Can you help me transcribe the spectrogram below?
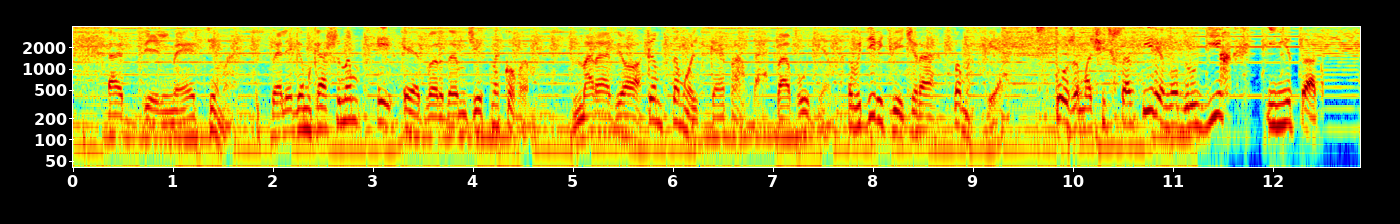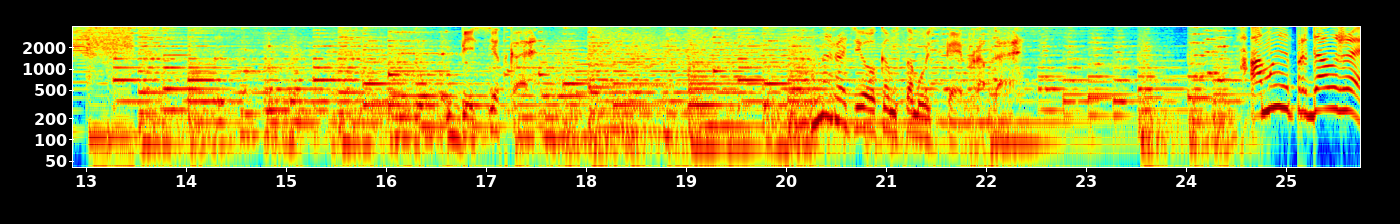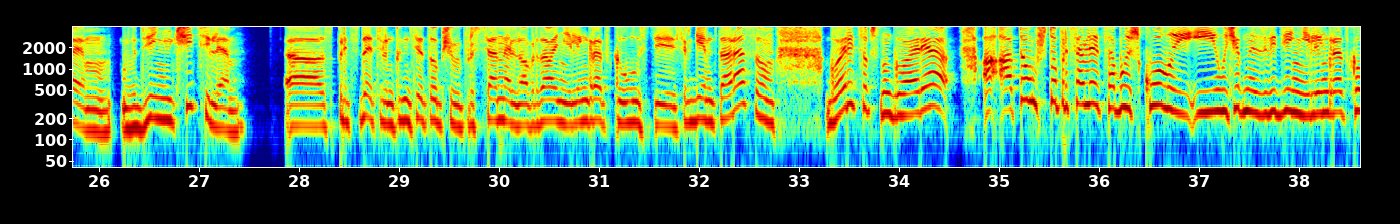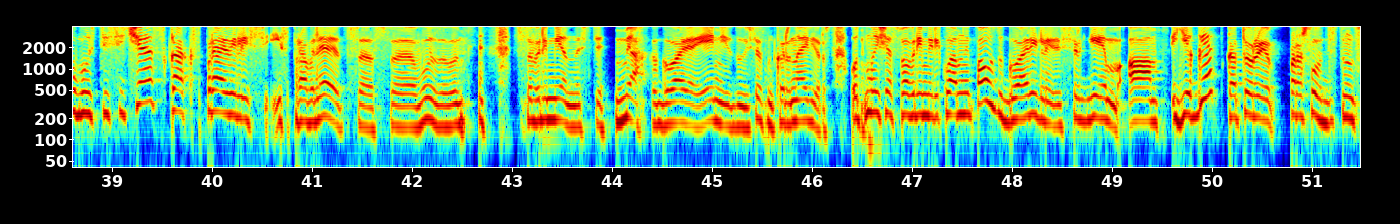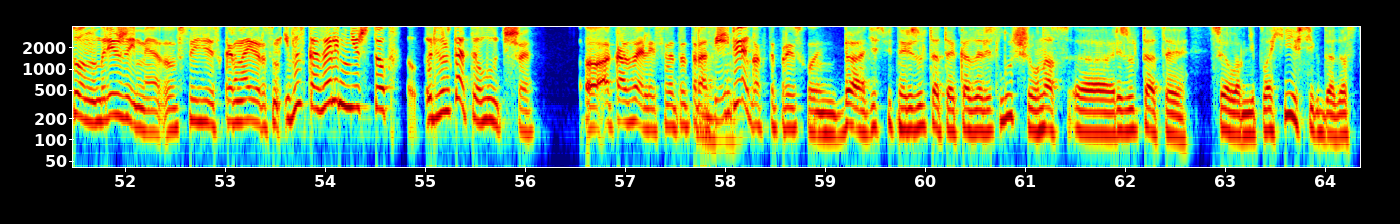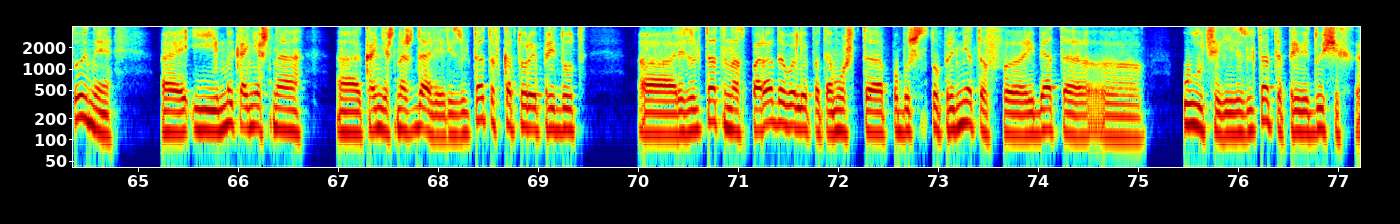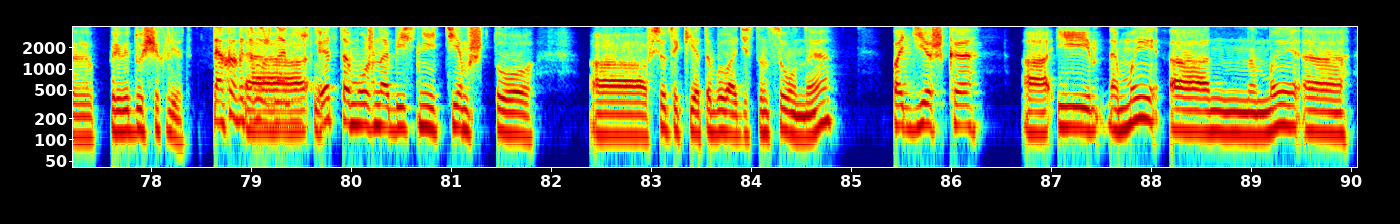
Отдельная тема с Олегом Кашиным и Эдвардом Чесноковым. На радио «Комсомольская правда». По будням в 9 вечера по Москве. Тоже мочить в сортире, но других и не так. Беседка. На радио «Комсомольская правда». А мы продолжаем в День учителя с председателем Комитета общего и профессионального образования Ленинградской области Сергеем Тарасовым говорить, собственно говоря, о, о том, что представляют собой школы и учебные заведения Ленинградской области сейчас, как справились и справляются с вызовами современности, мягко говоря, я имею в виду, естественно, коронавирус. Вот мы сейчас во время рекламной паузы говорили с Сергеем о ЕГЭ, которое прошло в дистанционном режиме в связи с коронавирусом, и вы сказали мне, что результаты лучше э, оказались в этот раз. Я не понимаю, как это происходит. Да, действительно, результаты оказались лучше. У нас э, результаты в целом неплохие, всегда достойные. Э, и мы, конечно, э, конечно, ждали результатов, которые придут. Э, результаты нас порадовали, потому что по большинству предметов э, ребята э, улучшили результаты предыдущих, э, предыдущих лет. А как это можно объяснить? Это можно объяснить тем, что все-таки это была дистанционная поддержка, и мы, а, мы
